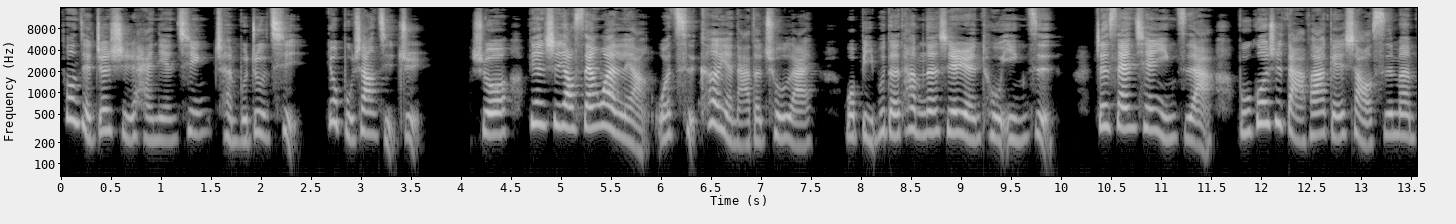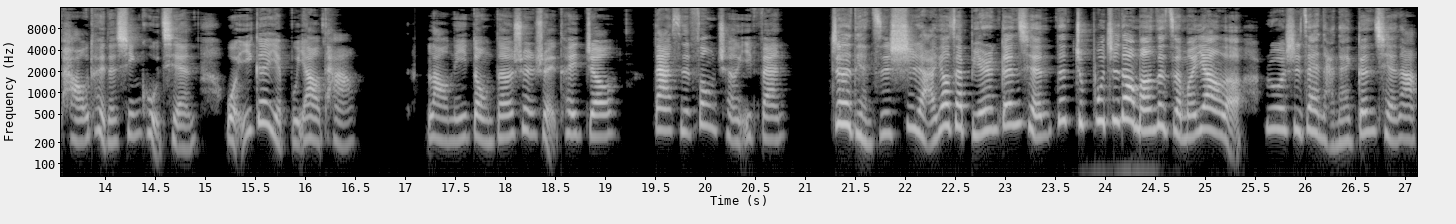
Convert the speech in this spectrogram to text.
凤姐这时还年轻，沉不住气，又补上几句，说：“便是要三万两，我此刻也拿得出来。我比不得他们那些人图银子，这三千银子啊，不过是打发给小厮们跑腿的辛苦钱，我一个也不要他。”老尼懂得顺水推舟，大肆奉承一番。这点姿势啊，要在别人跟前，那就不知道忙得怎么样了。若是在奶奶跟前啊，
